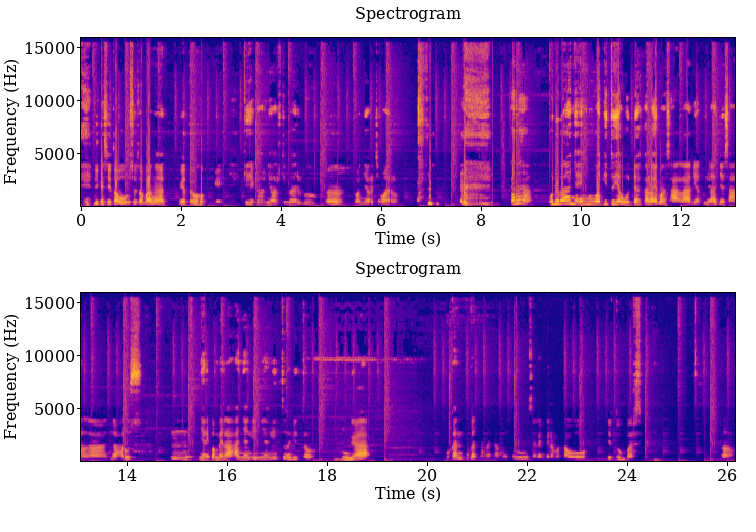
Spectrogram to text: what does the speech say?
Dikasih tahu susah banget gitu. Kayak kawarnya harus cimaru uh, kawarnya harus cimaru karena udah banyak yang buat gitu ya udah. Kalau emang salah dia tuh aja salah. Nggak harus mm, nyari pembelaan yang ini yang itu gitu. Enggak bukan bukan karena kamu itu selebgram atau youtubers. Nah,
